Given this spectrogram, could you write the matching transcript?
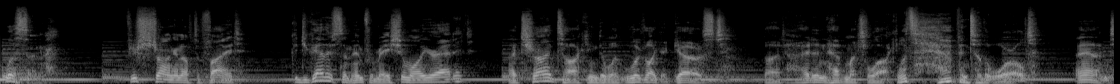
Listen, if you're strong enough to fight, could you gather some information while you're at it? I tried talking to what looked like a ghost, but I didn't have much luck. What's happened to the world? And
